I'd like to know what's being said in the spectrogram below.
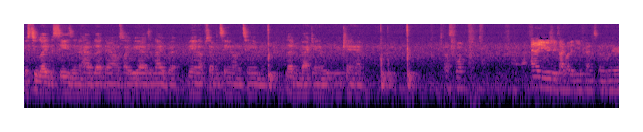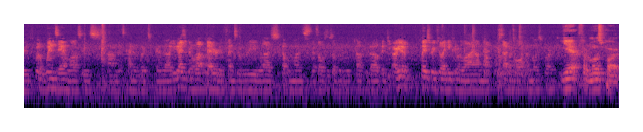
It's too late in the season to have letdowns like we had tonight, but being up 17 on the team and letting them back in, we, we can't have. One. I know you usually talk about the defense when, when there is well, wins and losses. Um, that's kind of what it's been about. You guys have been a lot better defensively the last couple months. That's also something we've talked about. But are you at a place where you feel like you can rely on that side of the ball for the most part? Yeah, for the most part,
